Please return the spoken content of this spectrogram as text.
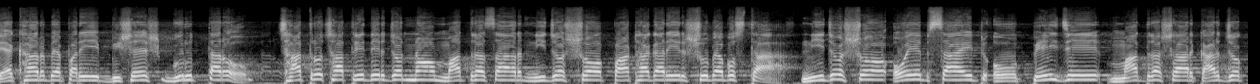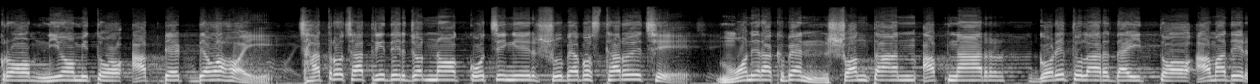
লেখার ব্যাপারে বিশেষ গুরুত্বারোপ। ছাত্রছাত্রীদের জন্য মাদ্রাসার নিজস্ব পাঠাগারের সুব্যবস্থা, নিজস্ব ওয়েবসাইট ও পেজে মাদ্রাসার কার্যক্রম নিয়মিত আপডেট দেওয়া হয়। ছাত্রছাত্রীদের জন্য কোচিংয়ের সুব্যবস্থা রয়েছে। মনে রাখবেন, সন্তান আপনার গড়ে তোলার দায়িত্ব আমাদের।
